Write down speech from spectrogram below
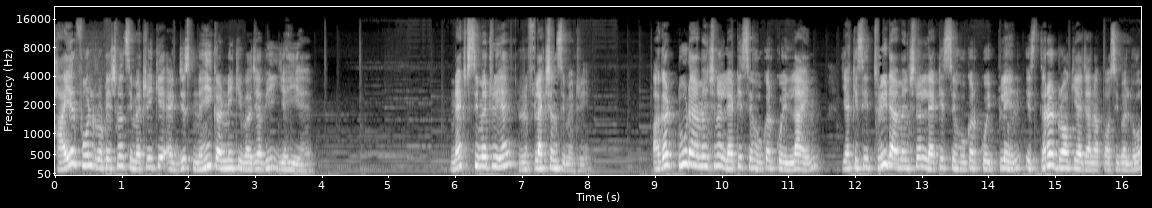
हायर फोल्ड रोटेशनल सिमेट्री के एग्जिस्ट नहीं करने की वजह भी यही है। नेक्स्ट सिमेट्री है रिफ्लेक्शन सिमेट्री अगर टू डायमेंशनल लैटिस से होकर कोई लाइन या किसी थ्री डायमेंशनल लैटिस से होकर कोई प्लेन इस तरह ड्रॉ किया जाना पॉसिबल हो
